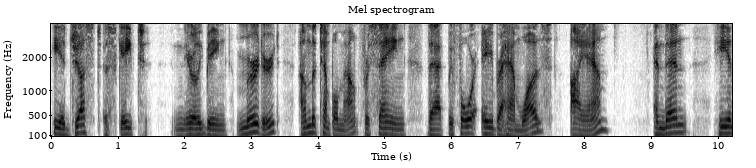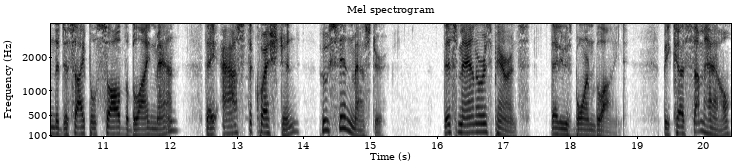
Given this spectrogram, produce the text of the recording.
he had just escaped nearly being murdered on the Temple Mount for saying that before Abraham was, I am. And then he and the disciples saw the blind man. They asked the question, Who sinned, Master? This man or his parents that he was born blind? Because somehow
